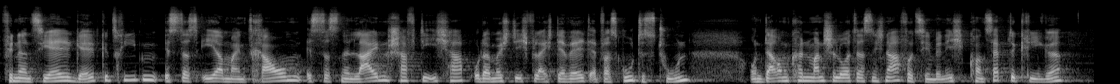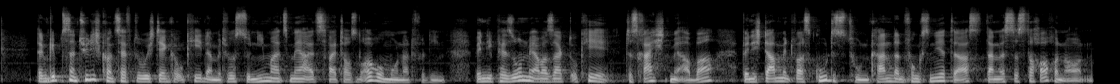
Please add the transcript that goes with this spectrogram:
finanziell geldgetrieben? Ist das eher mein Traum? Ist das eine Leidenschaft, die ich habe? Oder möchte ich vielleicht der Welt etwas Gutes tun? Und darum können manche Leute das nicht nachvollziehen. Wenn ich Konzepte kriege, dann gibt es natürlich Konzepte, wo ich denke, okay, damit wirst du niemals mehr als 2000 Euro im Monat verdienen. Wenn die Person mir aber sagt, okay, das reicht mir aber, wenn ich damit was Gutes tun kann, dann funktioniert das, dann ist das doch auch in Ordnung.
